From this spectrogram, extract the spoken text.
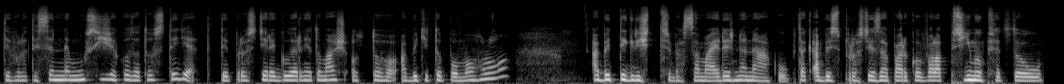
ty vole, ty se nemusíš jako za to stydět. Ty prostě regulérně to máš od toho, aby ti to pomohlo, aby ty, když třeba sama jedeš na nákup, tak abys prostě zaparkovala přímo před tou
